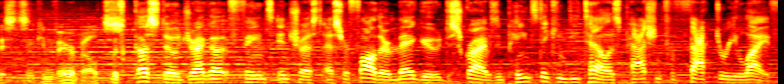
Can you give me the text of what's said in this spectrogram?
Fists and conveyor belts. With gusto, Draga feigns interest as her father, Megu, describes in painstaking detail his passion for factory life.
